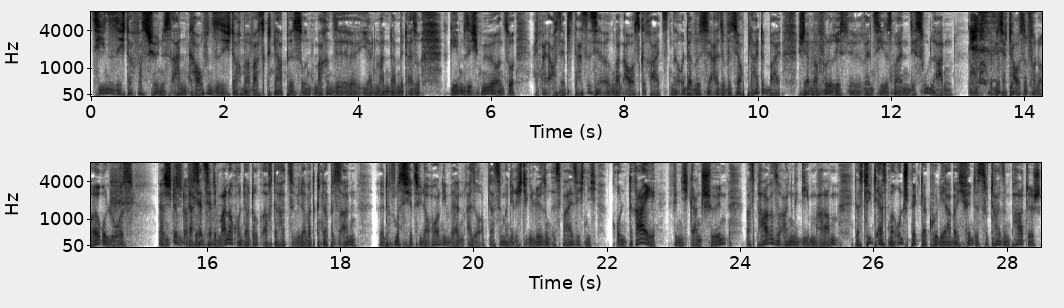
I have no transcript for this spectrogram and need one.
ziehen Sie sich doch was Schönes an, kaufen Sie sich doch mal was Knappes und machen Sie äh, Ihren Mann damit, also geben Sie sich Mühe und so. Ich meine, auch selbst das ist ja irgendwann ausgereizt, ne? Und da wirst du ja, also wirst du ja auch pleite bei. Stell dir mal vor, du rennst, jedes Mal in einen Dessous-Laden. Da bist ja tausend von Euro los. Das Und stimmt Das setzt ja den Mann auch unter Druck. Ach, da hat sie wieder was Knappes an. Äh, Da muss ich jetzt wieder horny werden. Also ob das immer die richtige Lösung ist, weiß ich nicht. Grund drei finde ich ganz schön, was Paare so angegeben haben. Das klingt erstmal unspektakulär, aber ich finde es total sympathisch,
